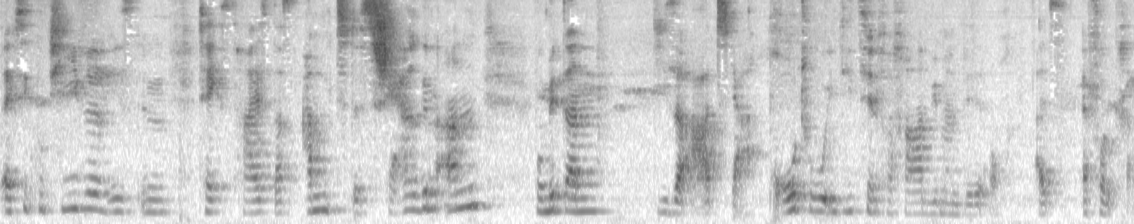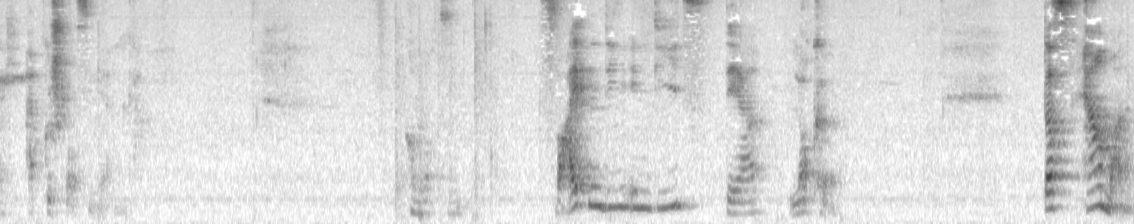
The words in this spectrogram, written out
Exekutive, wie es im Text heißt, das Amt des Schergen an, womit dann diese Art ja, Proto-Indizienverfahren, wie man will, auch als erfolgreich abgeschlossen werden kommen noch zum zweiten Indiz, der Locke. Dass Hermann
